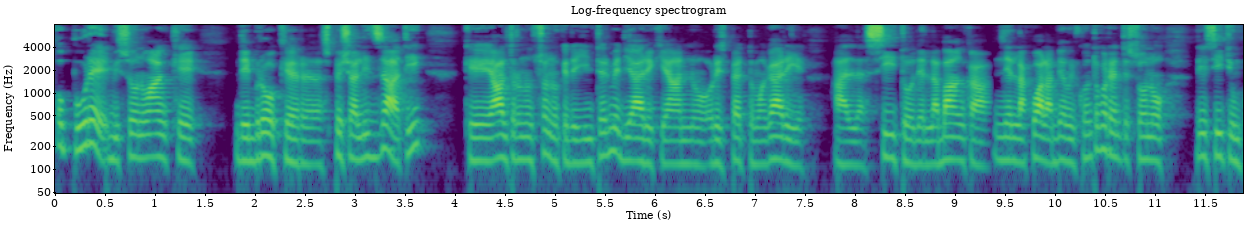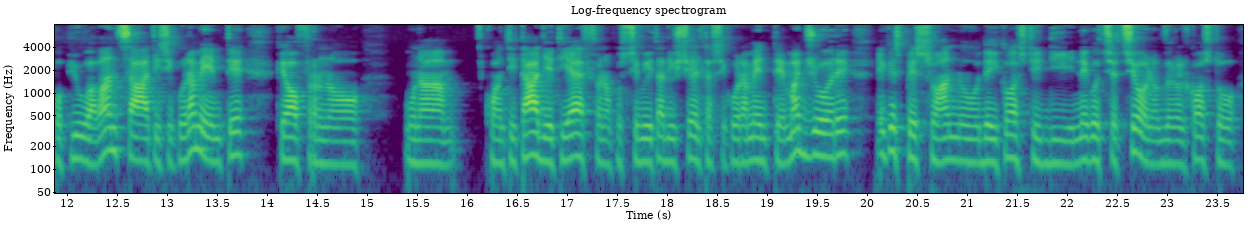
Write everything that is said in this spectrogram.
oppure vi sono anche dei broker specializzati che altro non sono che degli intermediari che hanno rispetto magari al sito della banca nella quale abbiamo il conto corrente sono dei siti un po' più avanzati sicuramente che offrono una quantità di ETF, una possibilità di scelta sicuramente maggiore e che spesso hanno dei costi di negoziazione, ovvero il costo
